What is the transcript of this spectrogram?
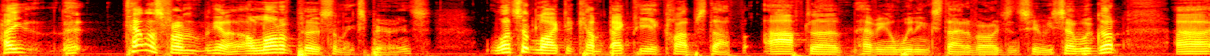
Hey, tell us from you know a lot of personal experience. What's it like to come back to your club stuff after having a winning state of origin series? So we've got uh,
